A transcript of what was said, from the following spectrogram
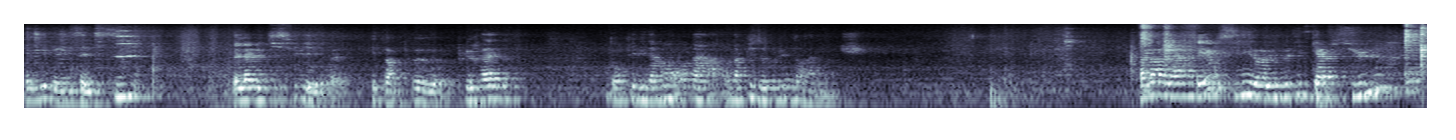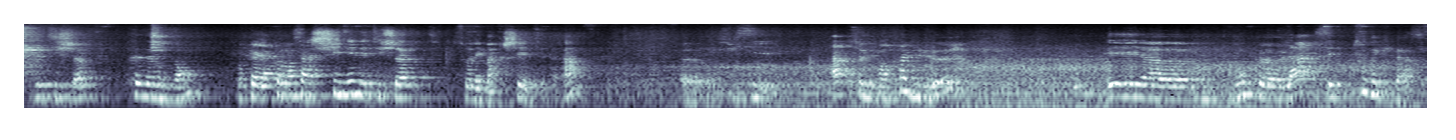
vous voyez, celle-ci, là, le tissu est, est, un peu plus raide, donc évidemment, on a, plus de volume dans la manche. Alors elle a fait aussi euh, une petite capsule de t-shirts, très amusant. Donc elle a commencé à chiner des t-shirts sur les marchés, etc. Euh, celui-ci est absolument fabuleux. Et euh, donc là, c'est tout récupération.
